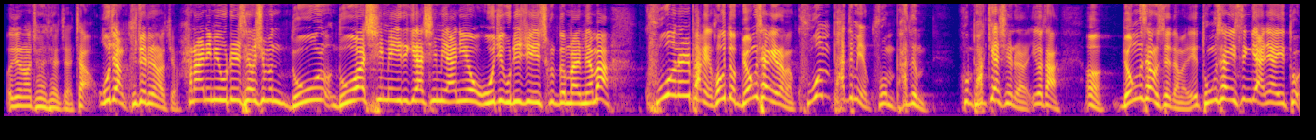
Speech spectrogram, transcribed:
어디나 전세 자 5장 9절에 나왔죠. 하나님이 우리를 세우시면 노 노하심에 이르게 하심이 아니요 오직 우리 주 예수 그리스도 말미암아 구원을 받게. 거기도 명상이라면 구원 받음이에요. 구원 받음. 구원 받게 하시는 이거 다 어, 명상으로 써야 말이에요. 동상이 쓴 게 아니야. 이 도,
